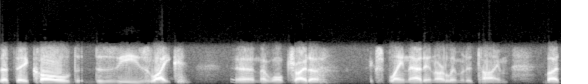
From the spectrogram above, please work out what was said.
that they called disease like. And I won't try to explain that in our limited time. But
